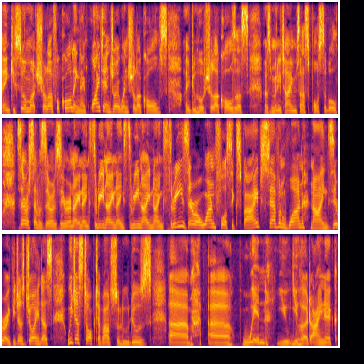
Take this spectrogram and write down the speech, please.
Thank you so much, Shola, for calling. I quite enjoy when Shola calls. I do hope Shola calls us as many times as possible. 0700-993-993, If you just joined us, we just talked about Soludo's um, uh, win. You you heard INEC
